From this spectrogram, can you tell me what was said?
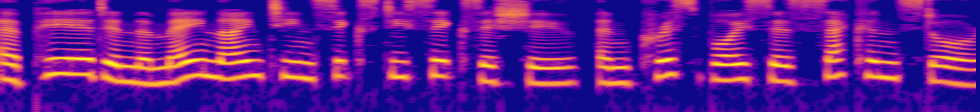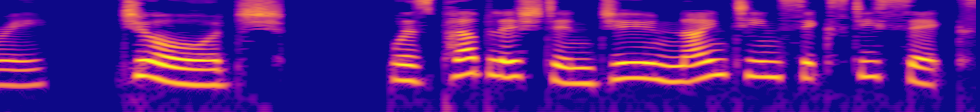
appeared in the May 1966 issue, and Chris Boyce's second story, George, was published in June 1966.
